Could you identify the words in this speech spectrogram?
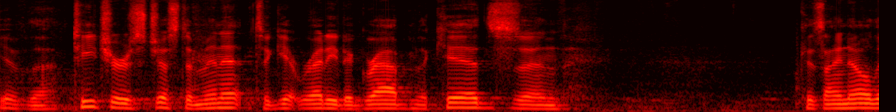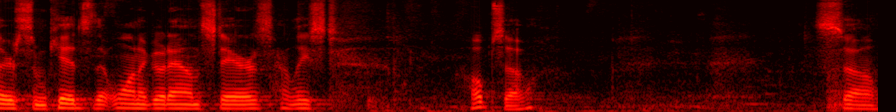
Give the teachers just a minute to get ready to grab the kids and because I know there's some kids that want to go downstairs, at least hope so. So,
